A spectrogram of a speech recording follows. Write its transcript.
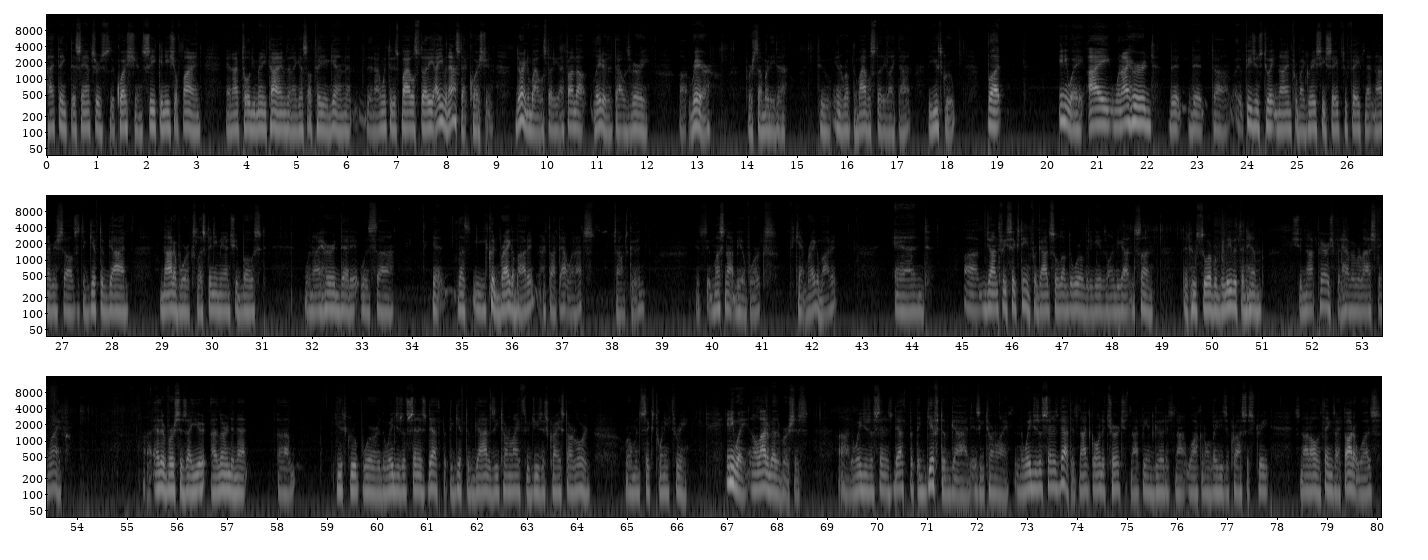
I think this answers the question seek and ye shall find. And I've told you many times, and I guess I'll tell you again, that, that I went to this Bible study. I even asked that question during the Bible study. I found out later that that was very uh, rare for somebody to, to interrupt the Bible study like that, the youth group. But anyway, I when I heard that that uh, Ephesians 2, 8, and 9, for by grace ye saved through faith, that not of yourselves, it's a gift of God, not of works, lest any man should boast when I heard that it was, uh, yeah, less, you couldn't brag about it, I thought that well, that sounds good. It's, it must not be of works if you can't brag about it. And uh, John 3:16, for God so loved the world that He gave His only begotten Son, that whosoever believeth in Him should not perish but have everlasting life. Uh, other verses I, I learned in that uh, youth group were the wages of sin is death, but the gift of God is eternal life through Jesus Christ our Lord. Romans 6:23. Anyway, and a lot of other verses. Uh, the wages of sin is death, but the gift of God is eternal life. And the wages of sin is death. It's not going to church. It's not being good. It's not walking old ladies across the street. It's not all the things I thought it was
